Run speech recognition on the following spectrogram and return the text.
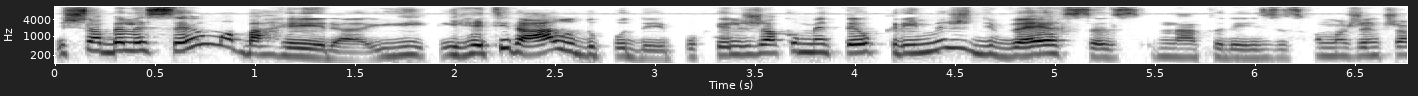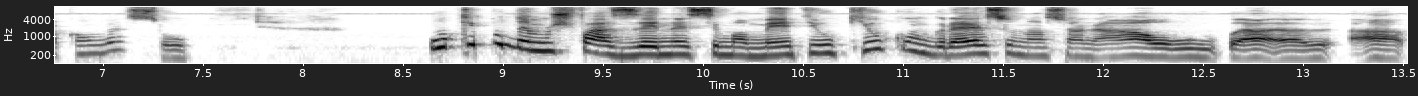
estabelecer uma barreira e, e retirá-lo do poder, porque ele já cometeu crimes de diversas naturezas, como a gente já conversou. O que podemos fazer nesse momento e o que o Congresso Nacional, a, a,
